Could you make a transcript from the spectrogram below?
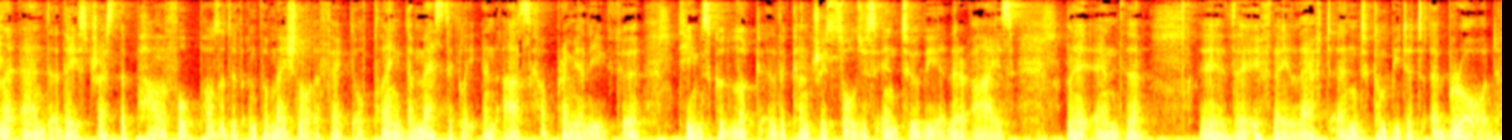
and they stress the powerful positive informational effect of playing domestically and ask how Premier League uh, teams could look the country's soldiers into the, their eyes uh, and uh, the, if they left and competed abroad.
